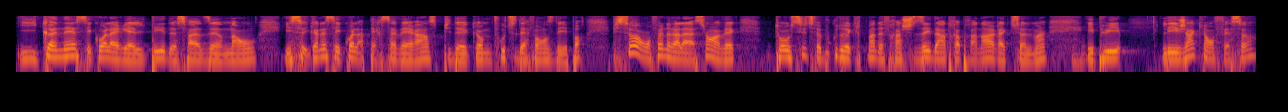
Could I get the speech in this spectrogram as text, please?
il connaît c'est quoi la réalité de se faire dire non. Il, sait- il connaît c'est quoi la persévérance, puis de comme faut que tu défonces des portes. Puis ça, on fait une relation avec. Toi aussi, tu fais beaucoup de recrutement de franchisés, d'entrepreneurs actuellement. Et puis, les gens qui ont fait ça,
